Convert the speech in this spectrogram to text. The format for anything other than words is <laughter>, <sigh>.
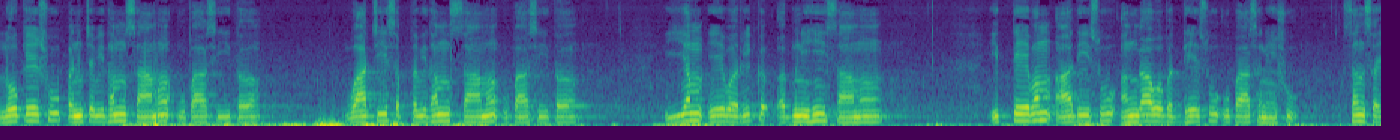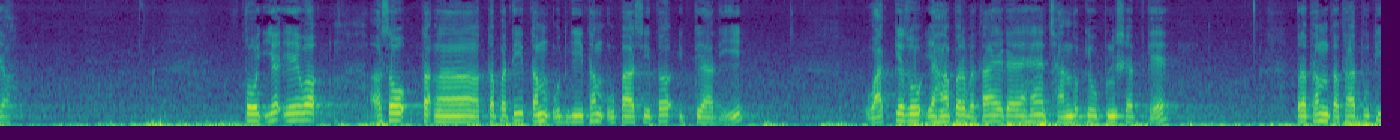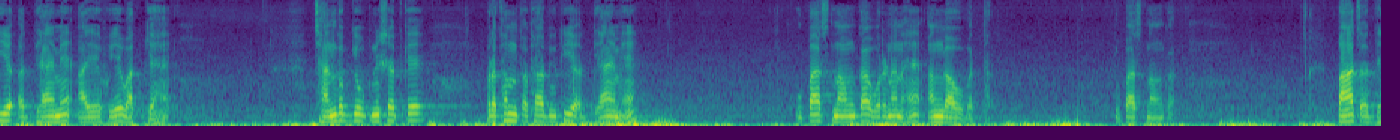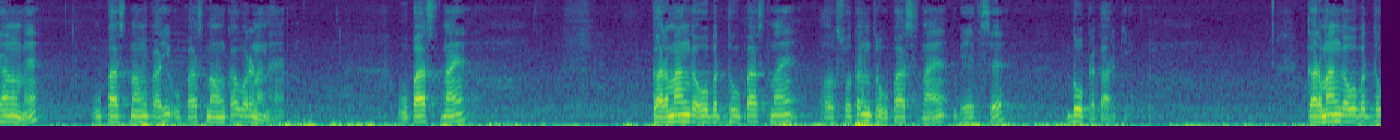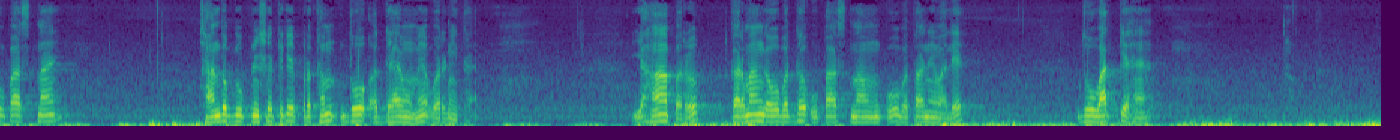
लोकेशु पंचविधम साम उपासीत, वाची सप्तविधम साम उपासीत। यम एव ऋक अग्नि साम। इतम आदिषु, अंगावबद्धेषु, उपासनेषु। संशय। तो ये एव असो तपति तम उद्गीतम उपासित इत्यादि। वाक्य जो यहाँ पर बताए गए हैं, छांदोग्य उपनिषद के प्रथम तथा द्वितीय अध्याय में आए हुए वाक्य हैं। छांदोग्य उपनिषद के प्रथम तथा द्वितीय अध्याय में उपासनाओं का वर्णन है अंगावबद्ध। उपासनाओं का। पाँच अध्यायों में उपासनाओं का ही उपासनाओं का वर्णन है। उपासनाएँ कर्मांग अवबद्ध उपासनाएँ और स्वतंत्र उपासनाएँ भेद से दो प्रकार की। कर्मांग अवबद्ध उपासनाएँ। छांदोग्य उपनिषद के प्रथम दो अध्यायों में वर्णित है। यहाँ पर कर्मांग अवबद्ध उपासनाओं को बताने वाले जो वाक्य हैं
